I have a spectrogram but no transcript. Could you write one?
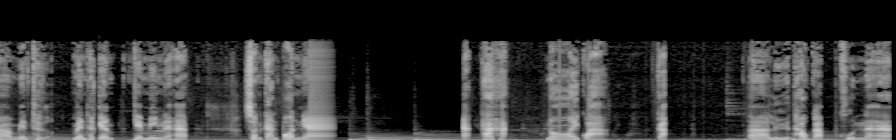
อ่าเมนเทอร์เมนเทอร์เกมเกมมิ่งนะครับ ส่วนการป้นเนี่ยถ้าหากน้อยกว่ากับอ่าหรือเท่ากับคุณนะฮะ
